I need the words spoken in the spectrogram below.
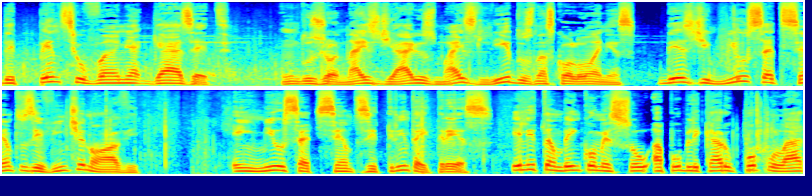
The Pennsylvania Gazette, um dos jornais diários mais lidos nas colônias, desde 1729. Em 1733, ele também começou a publicar o popular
